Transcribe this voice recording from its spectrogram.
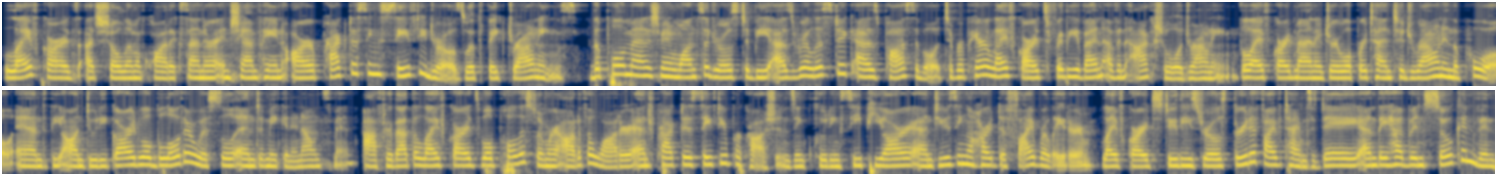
Lifeguards at Sholem Aquatic Center in Champaign are practicing safety drills with fake drownings. The pool management wants the drills to be as realistic as possible to prepare lifeguards for the event of an actual drowning. The lifeguard manager will pretend to drown in the pool, and the on-duty guard will blow their whistle and make an announcement. After that, the lifeguards will pull the swimmer out of the water and practice safety precautions, including CPR and using a heart defibrillator. Lifeguards do these drills three to five times a day, and they have been so convinced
